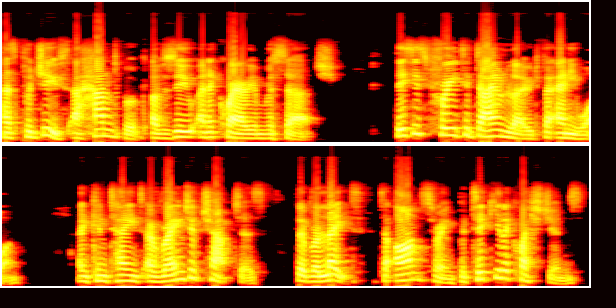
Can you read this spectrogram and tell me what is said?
has produced a handbook of zoo and aquarium research. This is free to download for anyone and contains a range of chapters that relate to answering particular questions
